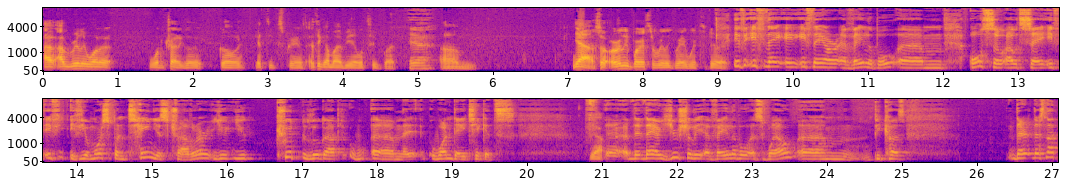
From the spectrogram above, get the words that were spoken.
I, I really want to want to try to go go and get the experience. I think I might be able to, but yeah. Um, yeah. So early birds are a really great way to do it. If if they if they are available, um, also I would say if if if you're more spontaneous traveler, you you could look up um, one day tickets. Yeah. Uh, they- they are usually available as well um, because there there's not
